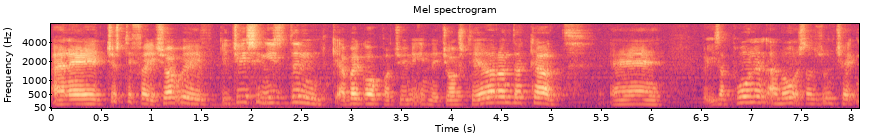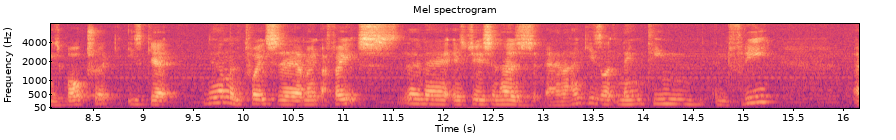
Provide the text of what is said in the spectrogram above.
and uh, just to finish up with Jason Easton get a big opportunity in the Josh Taylor undercard. Uh, but his opponent, I noticed I was on checking his BoxRec, he's got nearly than twice the amount of fights than uh, as Jason has, and I think he's like 19 and 3. Uh,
